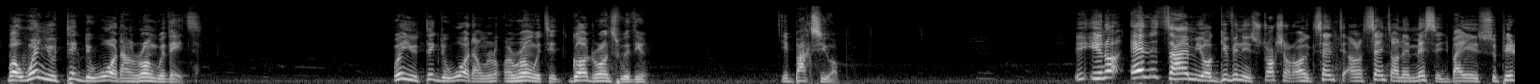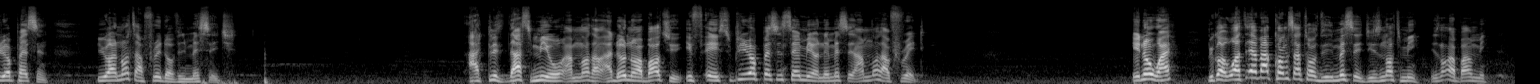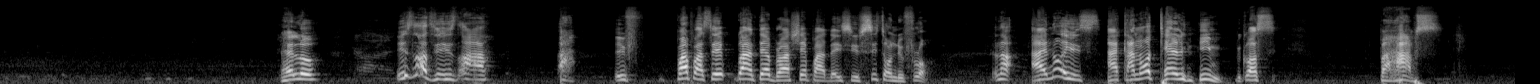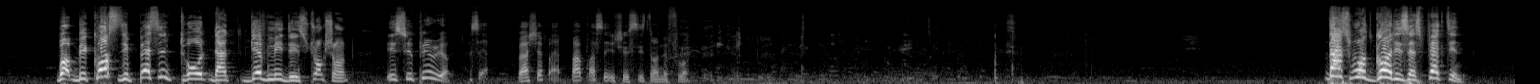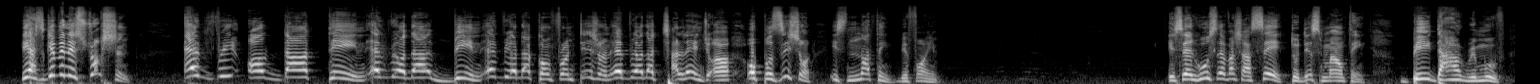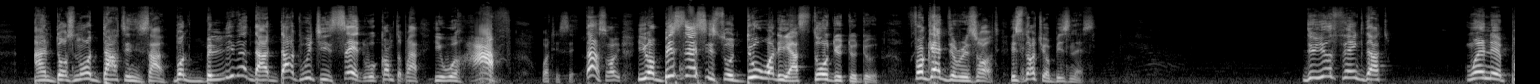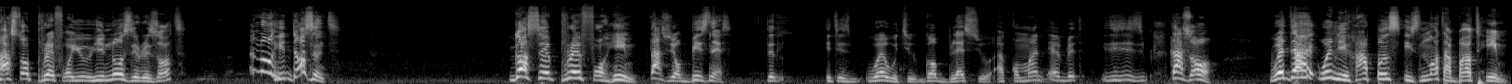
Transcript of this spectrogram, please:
But when you take the word and run with it, when you take the word and run with it, God runs with you. He backs you up. You know, anytime you're given instruction or sent, or sent on a message by a superior person, you are not afraid of the message. At least that's me. Oh, I'm not. I don't know about you. If a superior person send me on a message, I'm not afraid. You know why? Because whatever comes out of the message is not me. It's not about me. Hello. It's not. It's not. Ah, ah. if Papa say go and tell Brother Shepherd that you sit on the floor. Now I know he's. I cannot tell him because perhaps. But because the person told that gave me the instruction is superior. I said, Pastor, Papa said you should sit on the floor. That's what God is expecting. He has given instruction. Every other thing, every other being, every other confrontation, every other challenge or opposition is nothing before him. He said, Whosoever shall say to this mountain, Be thou removed, and does not doubt in his heart, but believeth that that which he said will come to pass, he will have what he said. That's all. Your business is to do what he has told you to do. Forget the result. It's not your business. Do you think that when a pastor pray for you, he knows the result? No, he doesn't. God said, pray for him. That's your business. It is well with you. God bless you. I command everything. Is, that's all. Whether when it happens is not about him.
